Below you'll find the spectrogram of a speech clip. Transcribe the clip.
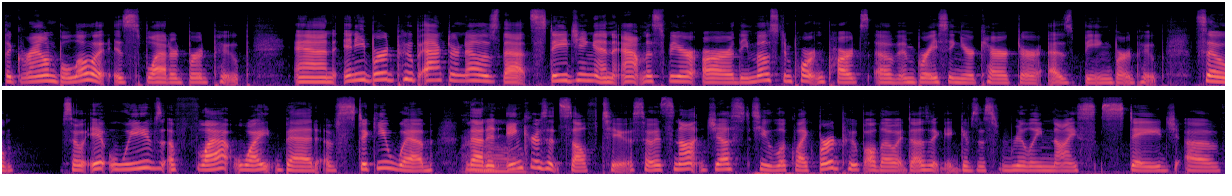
the ground below it is splattered bird poop. And any bird poop actor knows that staging and atmosphere are the most important parts of embracing your character as being bird poop. So, so it weaves a flat white bed of sticky web that it anchors itself to. So it's not just to look like bird poop, although it does. It, it gives this really nice stage of,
